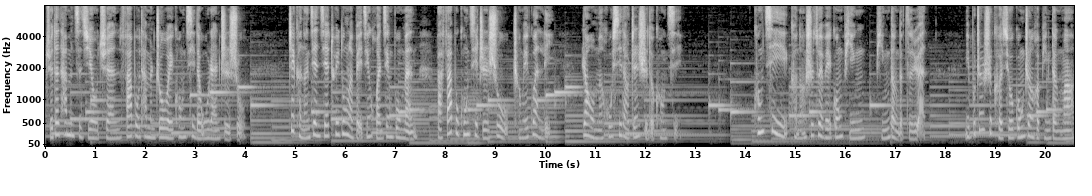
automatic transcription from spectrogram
觉得他们自己有权发布他们周围空气的污染指数，这可能间接推动了北京环境部门把发布空气指数成为惯例，让我们呼吸到真实的空气。空气可能是最为公平、平等的资源。你不正是渴求公正和平等吗？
